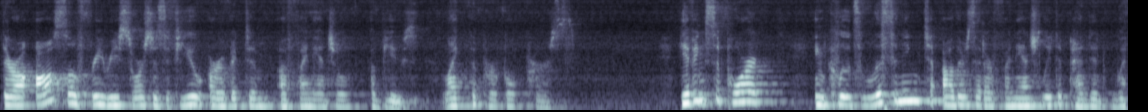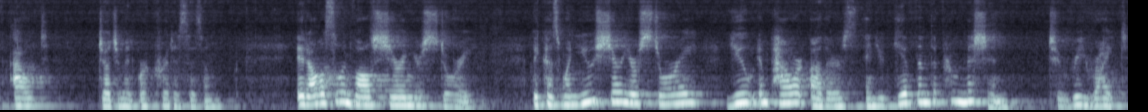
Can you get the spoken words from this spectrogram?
There are also free resources if you are a victim of financial abuse, like the Purple Purse. Giving support includes listening to others that are financially dependent without judgment or criticism. It also involves sharing your story, because when you share your story, you empower others and you give them the permission to rewrite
